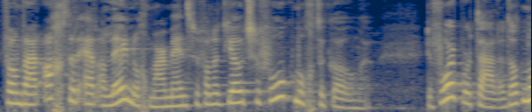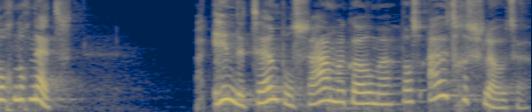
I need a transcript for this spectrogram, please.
van waarachter er alleen nog maar mensen van het Joodse volk mochten komen. De voorportalen, dat mocht nog net. Maar in de tempel samenkomen was uitgesloten.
